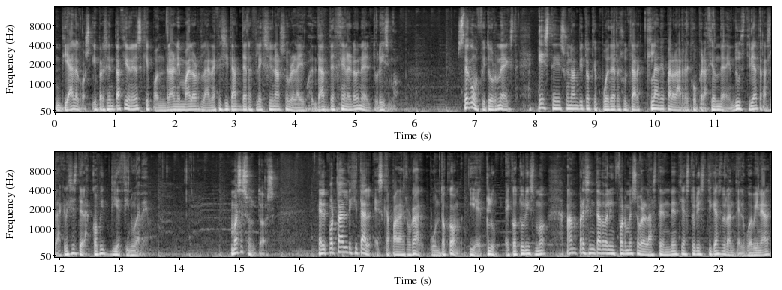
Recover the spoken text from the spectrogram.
diálogos y presentaciones que pondrán en valor la necesidad de reflexionar sobre la igualdad de género en el turismo. Según Fitur Next, este es un ámbito que puede resultar clave para la recuperación de la industria tras la crisis de la COVID-19. Más asuntos. El portal digital escapadasrural.com y el Club Ecoturismo han presentado el informe sobre las tendencias turísticas durante el webinar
